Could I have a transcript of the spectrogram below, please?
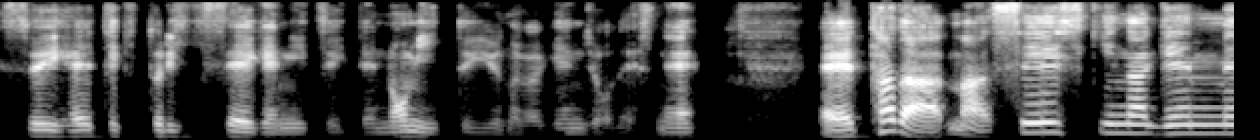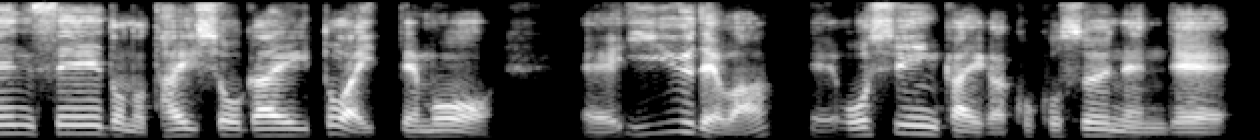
水平的取引制限についてのみというのが現状ですね。えー、ただ、まあ、正式な減免制度の対象外とは言っても、EU では、欧州委員会がここ数年で、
